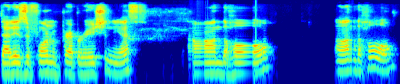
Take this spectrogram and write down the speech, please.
That is a form of preparation, yes. On the whole, on the whole,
